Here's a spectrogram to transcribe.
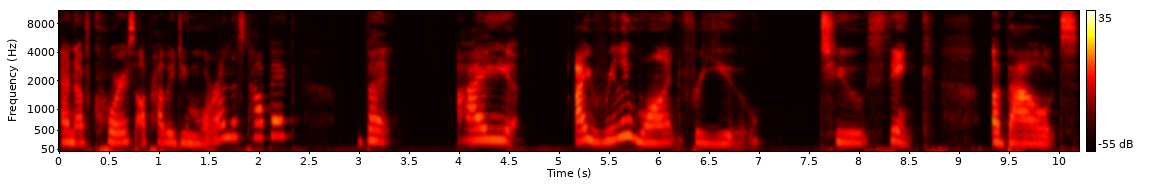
And of course, I'll probably do more on this topic, but I I really want for you to think about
